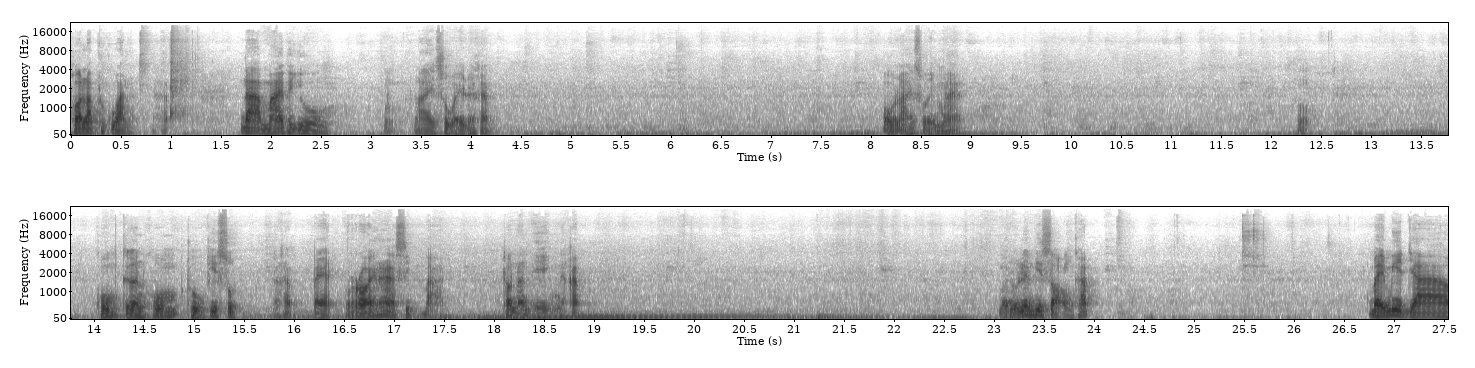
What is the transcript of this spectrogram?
พอรับทุกวันครับ ด้ามไม้พยุงลายสวยด้วยครับ โอ้ลายสวยมากคุ้มเกินคุ้มถูกที่สุดนะครับ 850 บาท เท่านั้นเองนะครับ มาดูเล่มที่สองครับ ใบมีดยาว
